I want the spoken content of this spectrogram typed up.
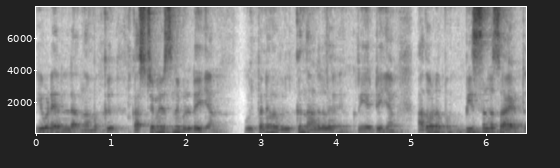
ഇവിടെയെല്ലാം നമുക്ക് കസ്റ്റമേഴ്സിനെ ബിൽഡ് ചെയ്യാം ഉൽപ്പന്നങ്ങൾ വിൽക്കുന്ന ആളുകളെ ക്രിയേറ്റ് ചെയ്യാം. അതോടൊപ്പം ബിസിനസ്സായിട്ട്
